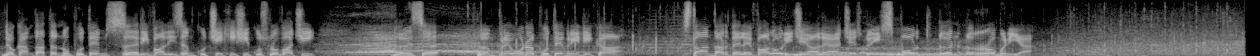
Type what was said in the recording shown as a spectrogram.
Deocamdată nu putem să rivalizăm cu cehii și cu slovacii, însă împreună putem ridica standardele valorice ale acestui sport în România. Slovacia, ladies and gentlemen, the second place.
